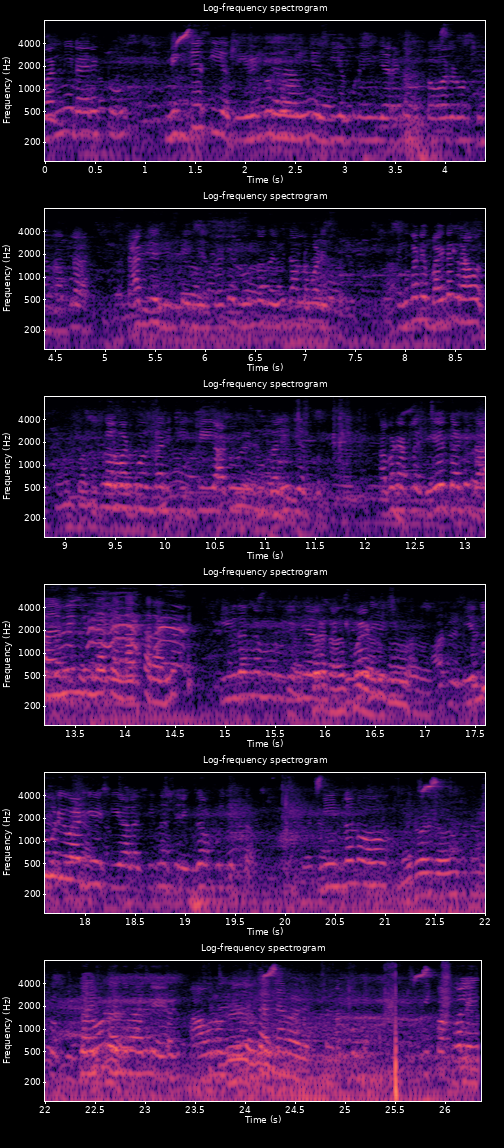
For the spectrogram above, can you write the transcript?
అవన్నీ డైరెక్ట్ మిక్స్ చేసి ఇవ్వద్దు ఈ రెండు మిక్స్ చేసి ఇవ్వకుండా ఏం చేయాలంటే ఒక కవర్లో వచ్చిన దాంట్లో ప్యాక్ చేసి ఇస్తే ఏం చేస్తారంటే లొంగ తవ్వి దాంట్లో పడేస్తారు ఎందుకంటే బయటకు రావద్దు. కుక్కలు పట్టుకొని దాన్ని చింపి అటు ఇటు గలీజ్ చేస్తుంది కాబట్టి అట్లా చేయొద్దంటే ఈ విధంగా మీరు ఏం చేయాలంటే డివైడ్ చేసి. ఎందుకు డివైడ్ చేసి ఇవ్వాలి? చిన్న ఎగ్జాంపుల్ చెప్తాను మీ ఇంట్లోనూ ఒక కుక్కను లేకపోతే ఆవును అనుకుందాం. ఈ పక్క వాళ్ళు ఏం-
